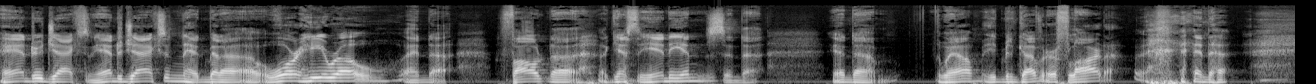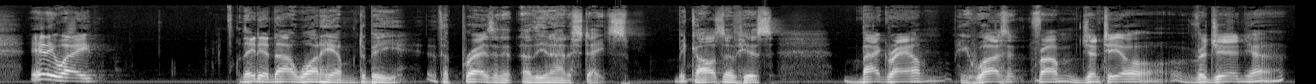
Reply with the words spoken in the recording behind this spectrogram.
Andrew Jackson. Andrew Jackson had been a, a war hero and uh, fought uh, against the Indians, and uh, and um, well, he'd been governor of Florida, and uh, anyway, they did not want him to be the president of the United States because of his background. He wasn't from Gentile, Virginia.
